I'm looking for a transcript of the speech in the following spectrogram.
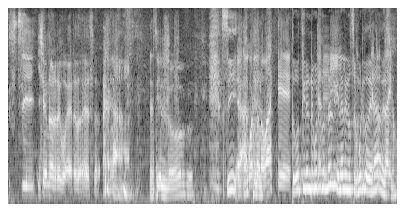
Sí, yo no recuerdo eso. Decía el loco. Sí, recuerdo la- nomás que. todos tienen recuerdos con el Ale y el Ale no se acuerda de nada de eso.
